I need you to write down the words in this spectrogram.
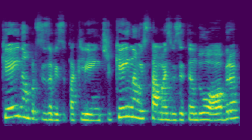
quem não precisa visitar cliente, quem não está mais visitando obra,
